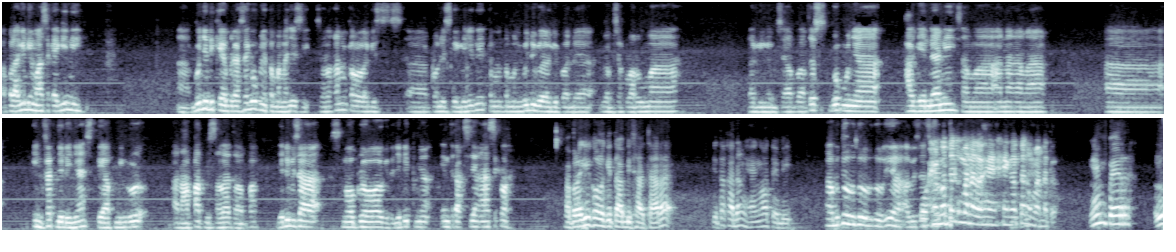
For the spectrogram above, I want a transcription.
Apalagi di masa kayak gini, Nah, gue jadi kayak berasa gue punya teman aja sih. Soalnya kan kalau lagi uh, kondisi kayak gini nih, teman-teman gue juga lagi pada nggak bisa keluar rumah, lagi nggak bisa apa. Terus gue punya agenda nih sama anak-anak uh, invest jadinya setiap minggu rapat misalnya atau apa. Jadi bisa ngobrol gitu. Jadi punya interaksi yang asik lah. Apalagi kalau kita habis acara, kita kadang hangout ya, Bi. Ah betul betul betul. Iya, habis Oh, hangoutnya ke mana tuh? Hangoutnya ke mana tuh? Ngemper. Lu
